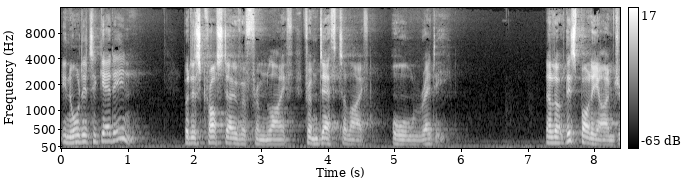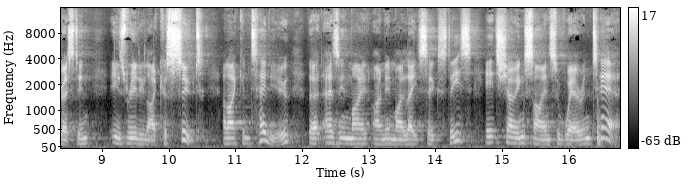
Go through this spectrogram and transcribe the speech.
in order to get in, but has crossed over from life, from death to life already. Now, look, this body I'm dressed in is really like a suit. And I can tell you that as in my, I'm in my late 60s, it's showing signs of wear and tear.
